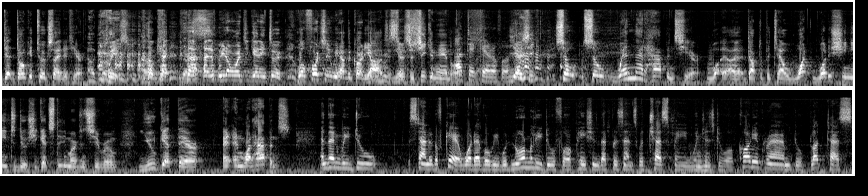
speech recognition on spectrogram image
D- don't get too excited here, Okay. please. Okay, Yes. we don't want you getting too. Well, fortunately, we have the cardiologist here, so she can handle it. I'll take care of her. Yeah, she, so so when that happens here, uh, Dr. Patel, what what does she need to do? She gets to the emergency room. You get there, and, and what happens? And then we do standard of care, whatever we would normally do for a patient that presents with chest pain, which is do a cardiogram, do blood tests,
